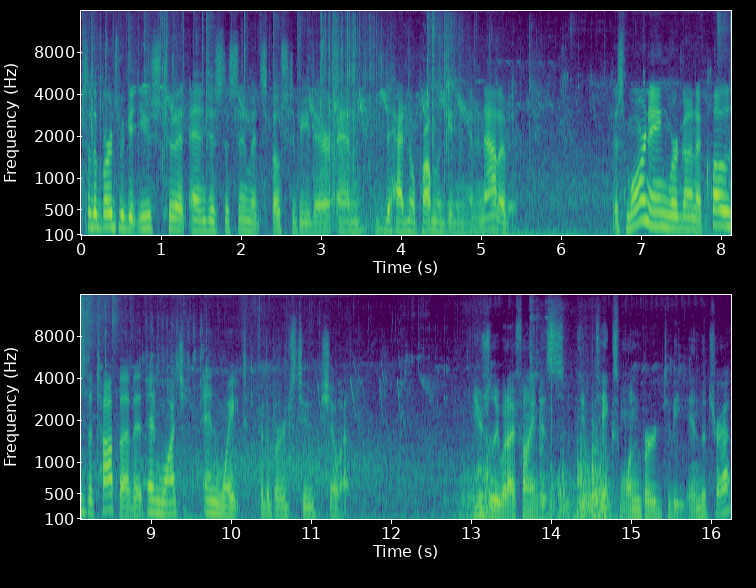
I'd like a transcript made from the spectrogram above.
So the birds would get used to it and just assume it's supposed to be there, and they had no problem getting in and out of it. This morning, we're going to close the top of it and watch and wait for the birds to show up. Usually what I find is it takes one bird to be in the trap,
